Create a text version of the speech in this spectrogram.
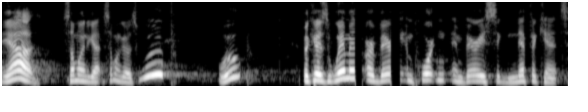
yeah. Someone got someone goes, whoop, whoop. Because women are very important and very significant.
